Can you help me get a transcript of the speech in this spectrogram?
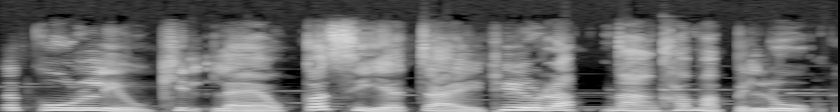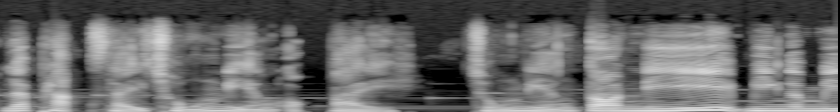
ตระกูลหลิวคิดแล้วก็เสียใจที่รับนางเข้ามาเป็นลูก และผลักไสฉงเหนียงออกไปฉงเหนียงตอนนี้มีเงินมี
